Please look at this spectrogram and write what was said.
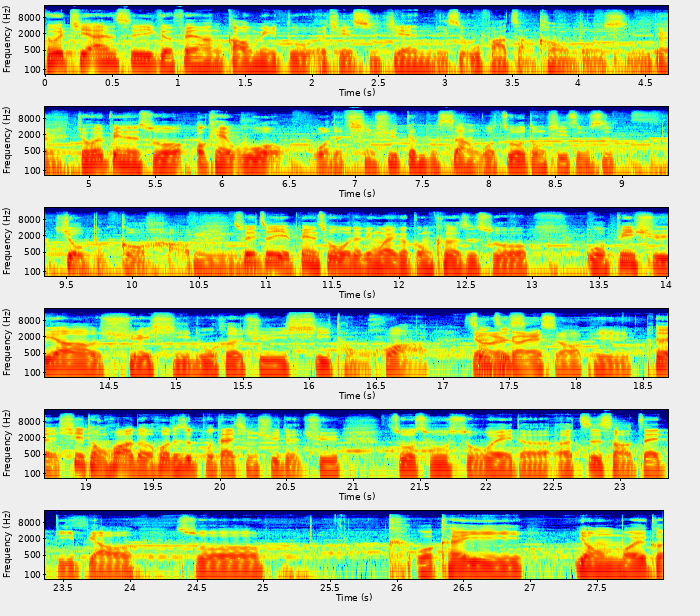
因为接案是一个非常高密度，而且时间你是无法掌控的东西。对，就会变成说，OK，我我的情绪跟不上，我做的东西是不是？就不够好，所以这也变说我的另外一个功课是说，我必须要学习如何去系统化，有一个 SOP，对系统化的或者是不带情绪的去做出所谓的呃，至少在低标说，可我可以用某一个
